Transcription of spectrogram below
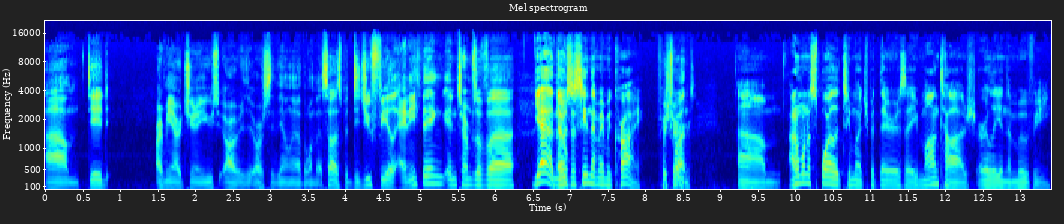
Um, did mean Arjuna? You are obviously the only other one that saw this, but did you feel anything in terms of uh? Yeah, there know- was a scene that made me cry. For sure. one? Um, I don't want to spoil it too much, but there's a montage early in the movie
